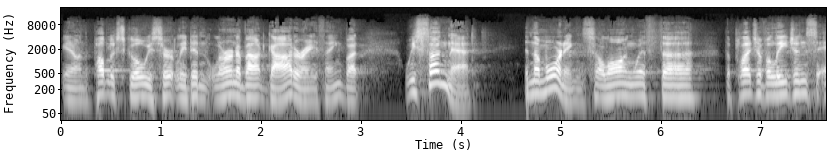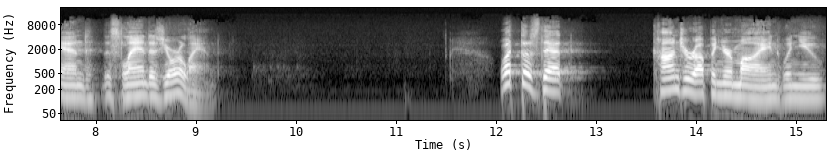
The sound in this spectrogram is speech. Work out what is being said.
you know, in the public school, we certainly didn't learn about God or anything, but we sung that in the mornings along with uh, the Pledge of Allegiance and This Land is Your Land. What does that conjure up in your mind when you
